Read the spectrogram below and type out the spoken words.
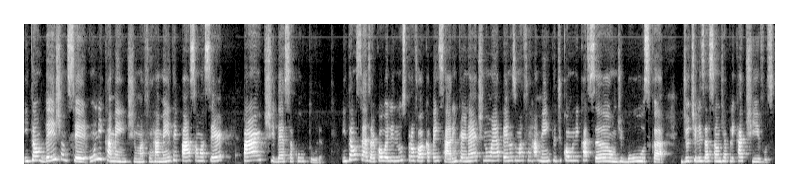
então deixam de ser unicamente uma ferramenta e passam a ser parte dessa cultura. Então, César Cole, ele nos provoca a pensar, a internet não é apenas uma ferramenta de comunicação, de busca, de utilização de aplicativos.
